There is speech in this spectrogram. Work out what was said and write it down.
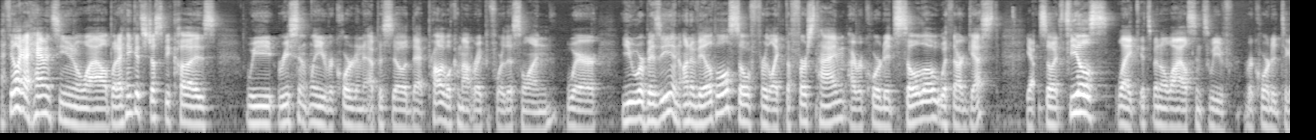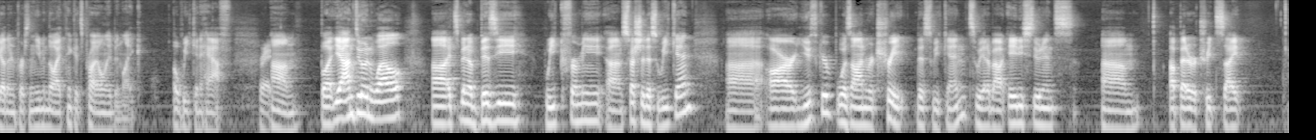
I feel like I haven't seen you in a while, but I think it's just because we recently recorded an episode that probably will come out right before this one, where you were busy and unavailable. So for like the first time, I recorded solo with our guest. Yep. So it feels like it's been a while since we've recorded together in person, even though I think it's probably only been like a week and a half. Right. Um, but yeah, I'm doing well. Uh, it's been a busy week for me, um, especially this weekend. Uh, our youth group was on retreat this weekend, so we had about 80 students um, up at a retreat site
